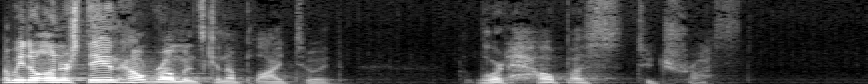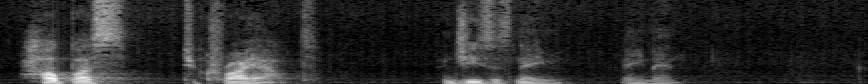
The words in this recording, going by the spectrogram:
And we don't understand how Romans can apply to it. But Lord, help us to trust. Help us to cry out. In Jesus' name.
